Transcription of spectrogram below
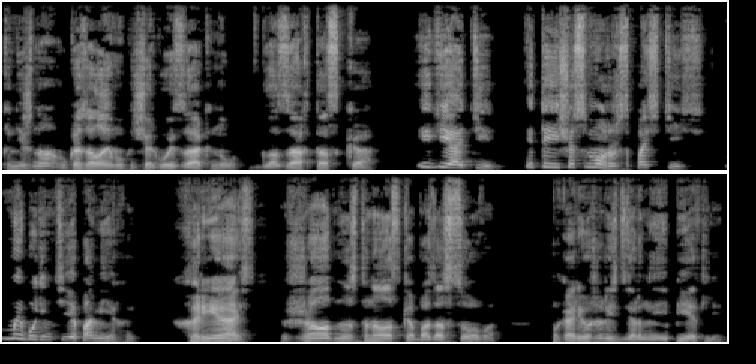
Княжна указала ему кочергой за окно, в глазах тоска. «Иди один, и ты еще сможешь спастись. Мы будем тебе помехой». Хрясь! Жалобно застонала скоба засова. Покорежились дверные петли.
